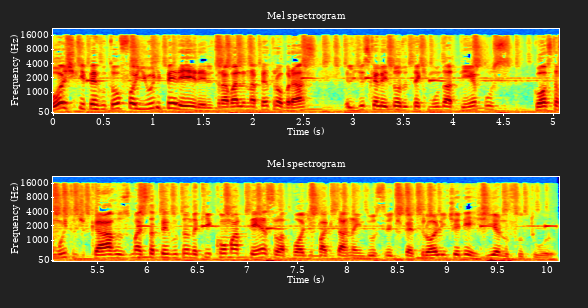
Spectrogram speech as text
Hoje quem perguntou foi Yuri Pereira, ele trabalha na Petrobras, ele diz que é leitor do Tecmundo há tempos, gosta muito de carros, mas está perguntando aqui como a Tesla pode impactar na indústria de petróleo e de energia no futuro.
